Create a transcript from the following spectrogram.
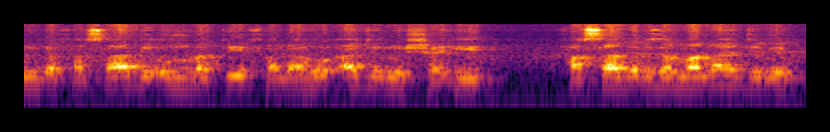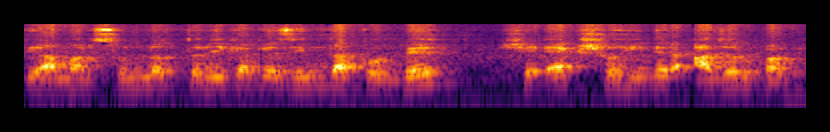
ইন্দা ফাসাদ উম্মতি ফালাহু আজরু শহীদ। ফাসাদের জামানায় যে ব্যক্তি আমার সুন্নত তরিকাকে জিন্দা করবে, সে এক শহীদের আজর পাবে।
